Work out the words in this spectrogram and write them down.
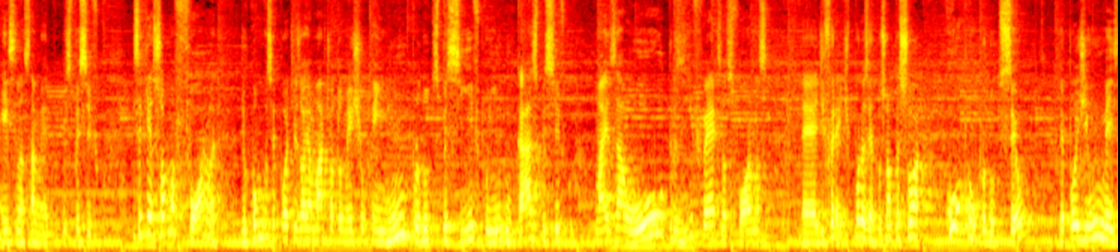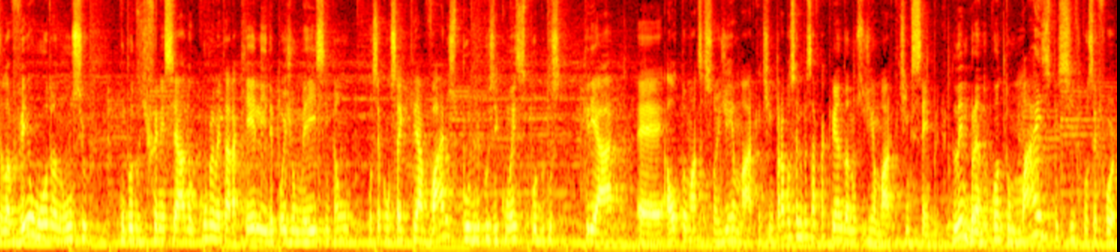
esse lançamento específico. Isso aqui é só uma forma de como você pode utilizar o Marketing Automation em um produto específico, em um caso específico, mas há outras diversas formas é, diferentes. Por exemplo, se uma pessoa compra um produto seu, depois de um mês ela vê um outro anúncio com produto diferenciado, complementar aquele depois de um mês. Então você consegue criar vários públicos e com esses públicos criar é, automatizações de remarketing para você não precisar ficar criando anúncios de remarketing sempre. Lembrando, quanto mais específico você for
